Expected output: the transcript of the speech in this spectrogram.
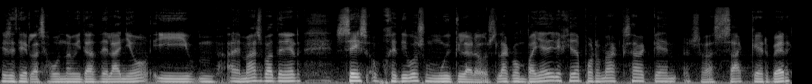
es decir, la segunda mitad del año, y mm, además va a tener seis objetivos muy claros. La compañía dirigida por Mark Zuckerberg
